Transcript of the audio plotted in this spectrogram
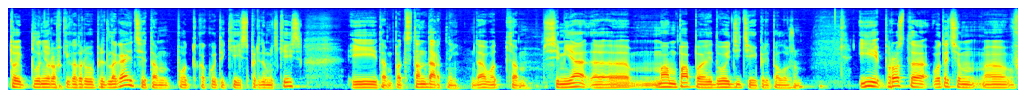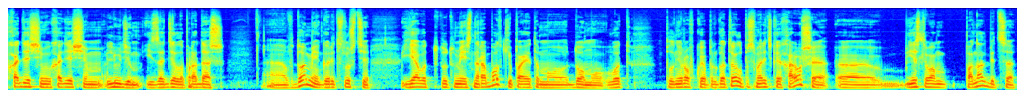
той планировки, которую вы предлагаете, там, под какой-то кейс, придумать кейс, и там под стандартный, да, вот там семья, э, мама, папа и двое детей, предположим. И просто вот этим э, входящим и выходящим людям из отдела продаж э, в доме говорит, слушайте, я вот тут у меня есть наработки по этому дому, вот планировку я подготовил, посмотрите, какая хорошая. Э, если вам понадобится,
